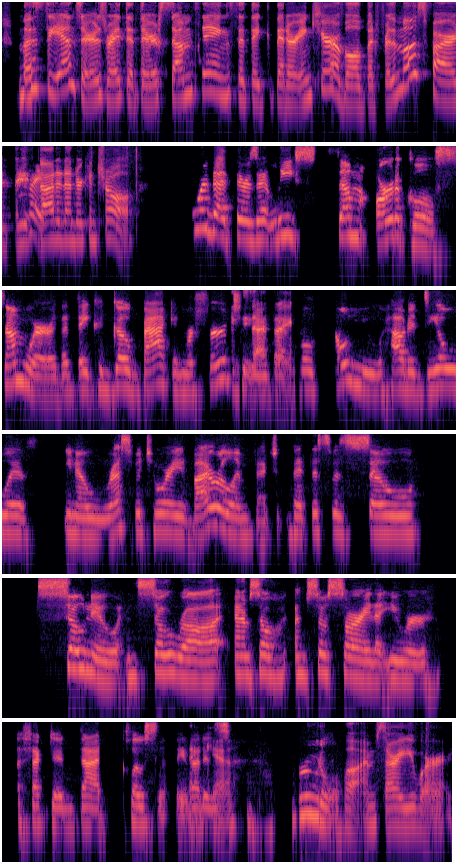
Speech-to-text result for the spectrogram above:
most of the answers, right? That there are some things that they that are incurable, but for the most part, they've right. got it under control. Or that there's at least some article somewhere that they could go back and refer to exactly. that will tell you how to deal with you know respiratory viral infection but this was so so new and so raw. And I'm so I'm so sorry that you were affected that closely. Thank that is you. brutal. Well, I'm sorry you were,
